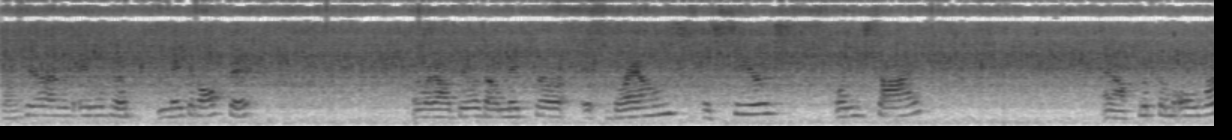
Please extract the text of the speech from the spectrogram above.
So here I was able to make it all fit. And what I'll do is I'll make sure it browns, it sears on each side. And I'll flip them over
